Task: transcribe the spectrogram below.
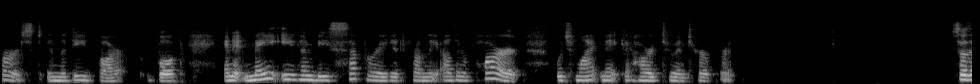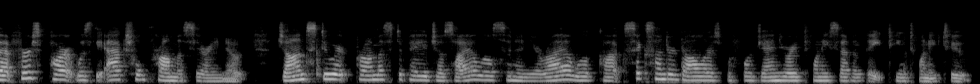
first in the deed bar book, and it may even be separated from the other part, which might make it hard to interpret. So that first part was the actual promissory note. John Stewart promised to pay Josiah Wilson and Uriah Wilcox $600 before January 27, 1822.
